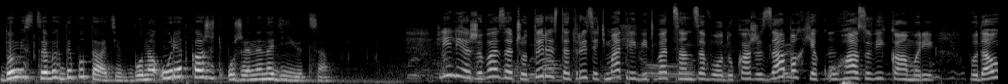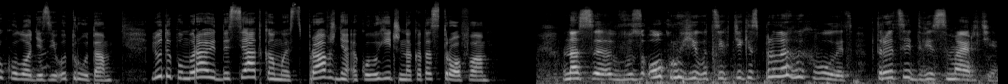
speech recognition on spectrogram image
до місцевих депутатів, бо на уряд кажуть, уже не надіються. Лілія живе за 430 метрів від ветсанзаводу. Каже, запах, як у газовій камері. Вода у колодязі – отрута. Люди помирають десятками. Справжня екологічна катастрофа. У нас е, з округів оцих тільки з прилеглих вулиць 32 смерті.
